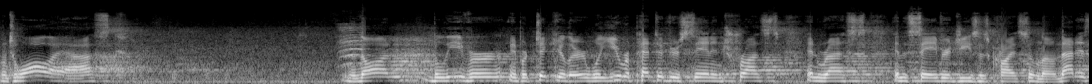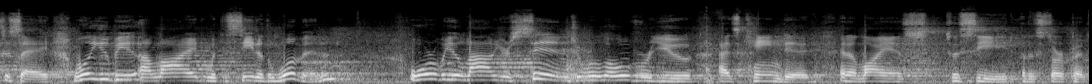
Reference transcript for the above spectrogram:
And to all I ask, the non believer in particular, will you repent of your sin and trust and rest in the Savior Jesus Christ alone? That is to say, will you be allied with the seed of the woman, or will you allow your sin to rule over you as Cain did, in alliance to the seed of the serpent?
